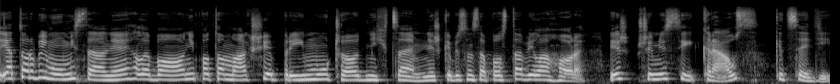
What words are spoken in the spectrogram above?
Ja to robím úmyselne, lebo oni potom ľahšie príjmú, čo od nich chcem, než keby som sa postavila hore. Vieš, všimni si Kraus, keď sedí.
